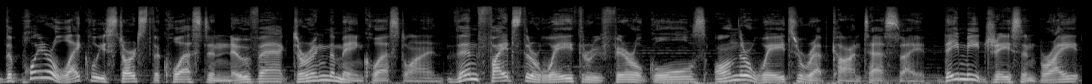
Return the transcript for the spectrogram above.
The player likely starts the quest in Novac during the main quest line, then fights their way through feral ghouls on their way to Repconn test site. They meet Jason Bright,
